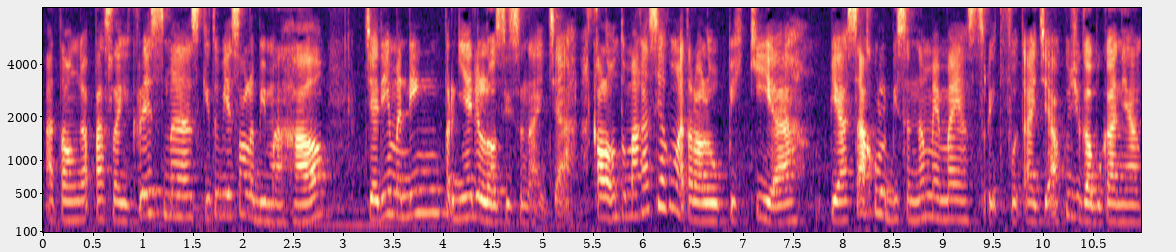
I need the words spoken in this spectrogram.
atau enggak pas lagi Christmas gitu biasa lebih mahal. Jadi mending perginya di low season aja. Kalau untuk makan sih aku nggak terlalu picky ya biasa aku lebih seneng memang yang street food aja. Aku juga bukan yang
